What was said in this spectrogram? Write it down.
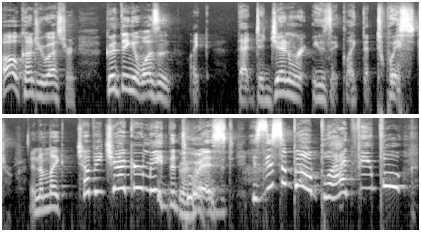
oh, country western. Good thing it wasn't like that degenerate music, like the twist. And I'm like, Chubby Checker made the twist. Is this about black people?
